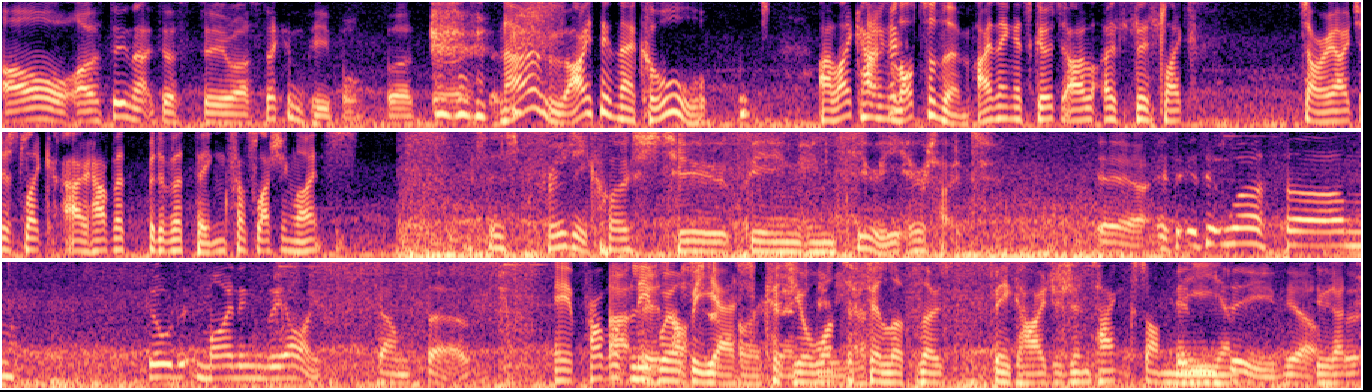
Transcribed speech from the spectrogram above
Oh, I was doing that just to uh, sicken people, but uh, No, I think they're cool. I like having think- lots of them. I think it's good. I, it's just like, sorry, I just like I have a bit of a thing for flashing lights. This is pretty close to being, in theory, airtight. yeah, is, is it worth um, build, mining the ice downstairs? It probably is will be yes, because you'll want to yes. fill up those big hydrogen tanks on the. um, Indeed, yeah. do that. but-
